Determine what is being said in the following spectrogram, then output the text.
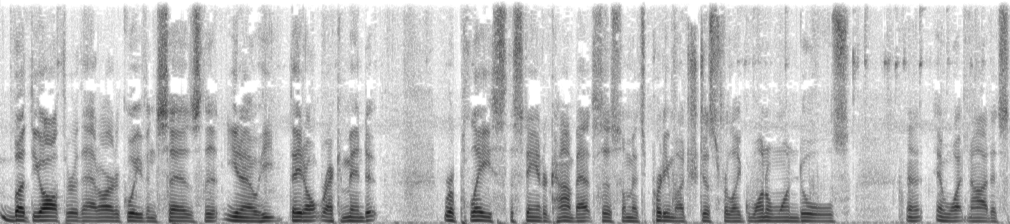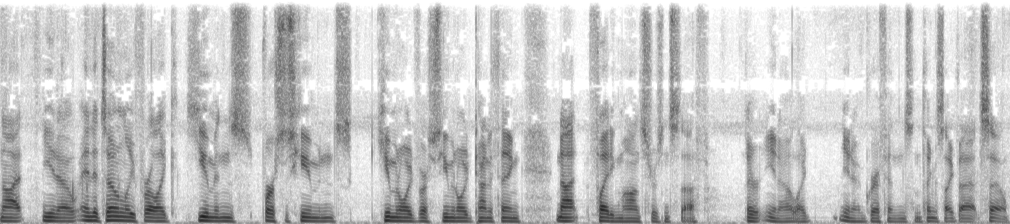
But the author of that article even says that you know he they don't recommend it replace the standard combat system. It's pretty much just for like one-on-one duels and, and whatnot. It's not, you know, and it's only for like humans versus humans, humanoid versus humanoid kind of thing, not fighting monsters and stuff. They're, you know, like, you know, griffins and things like that. So,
